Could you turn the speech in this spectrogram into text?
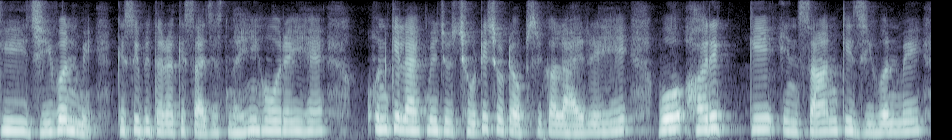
की जीवन में किसी भी तरह की साजिश नहीं हो रही है। उनके लाइफ में जो छोटे छोटे ऑब्स्टिकल आ रहे हैं, वो हर एक के इंसान के जीवन में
